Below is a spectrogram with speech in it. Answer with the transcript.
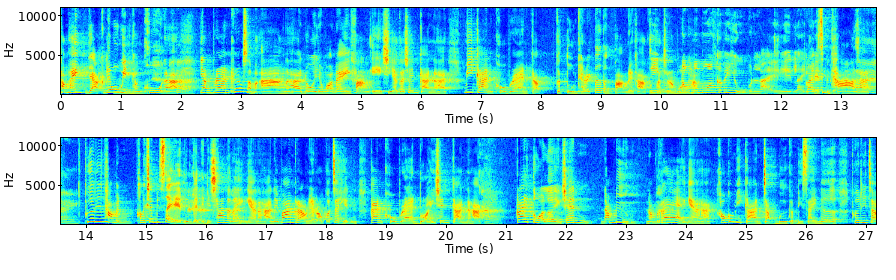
ทำให้อยากเรียกว่าวินทั้งคู่นะคะค่ะอย่างแบรนด์เครื่องสำอางนะคะ โดยเฉพาะในฝั่งเอเชียก็เช่นกันนะคะ มีการโคแบรนด์กับการ์ตูนคาแรคเตอร์ต่างๆด้วยค่ะ คุณจริงพัชรมนน้องค่ะมะม่วงก็ไปอยู่บนหลายหลายลายเคสสินค้าเหมือนะคะใช่เพื่อที่จะทำเป็นคอลเล t ชันพิเศษ limited อ่าฮะ edition อะไรอย่างเงี้ยนะคะ ในบ้านเราเนี่ยเราก็จะเห็นการโคแบรนด์บ่อยเช่นกันนะคะค่ะใก ล้ตัวเลยอย่างเช่น น้ำดื่มน้ำแร่อย่างเงี้ยนะคะเขาก็มีการจับมือกับดีไซเนอร์เพื่อที่จะ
